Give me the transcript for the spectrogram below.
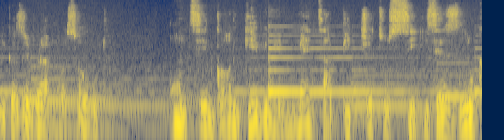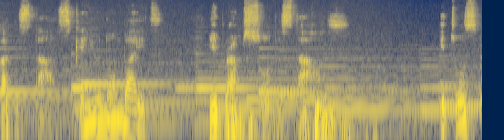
because Abraham was old until God gave him a mental picture to see. He says, Look at the stars. Can you number it? Abraham saw the stars. It was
